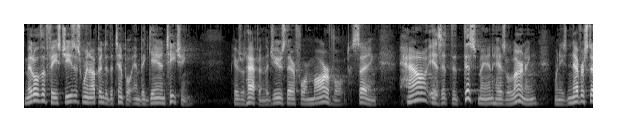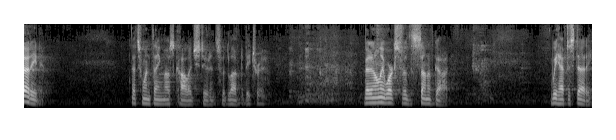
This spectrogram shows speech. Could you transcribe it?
Middle of the feast, Jesus went up into the temple and began teaching. Here's what happened. The Jews therefore marveled, saying, How is it that this man has learning when he's never studied? That's one thing most college students would love to be true. But it only works for the Son of God. We have to study.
